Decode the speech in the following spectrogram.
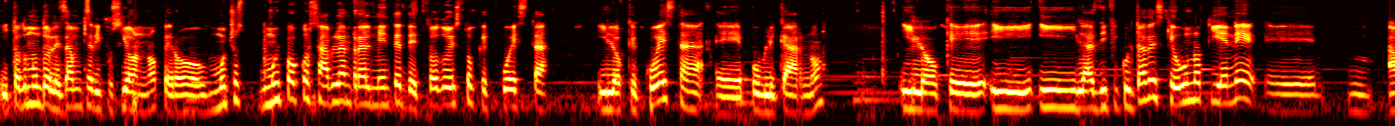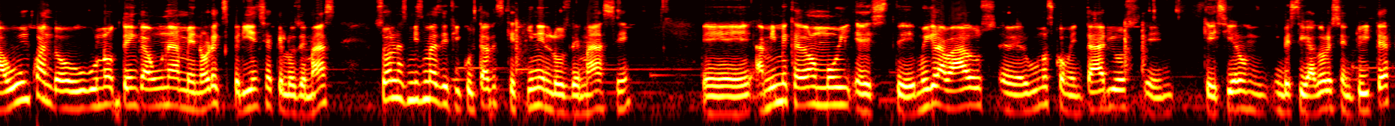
y todo el mundo les da mucha difusión, ¿no? Pero muchos, muy pocos hablan realmente de todo esto que cuesta y lo que cuesta eh, publicar, ¿no? Y lo que y, las dificultades que uno tiene, eh, aun cuando uno tenga una menor experiencia que los demás, son las mismas dificultades que tienen los demás. ¿eh? Eh, a mí me quedaron muy, este, muy grabados eh, algunos comentarios que hicieron investigadores en Twitter.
